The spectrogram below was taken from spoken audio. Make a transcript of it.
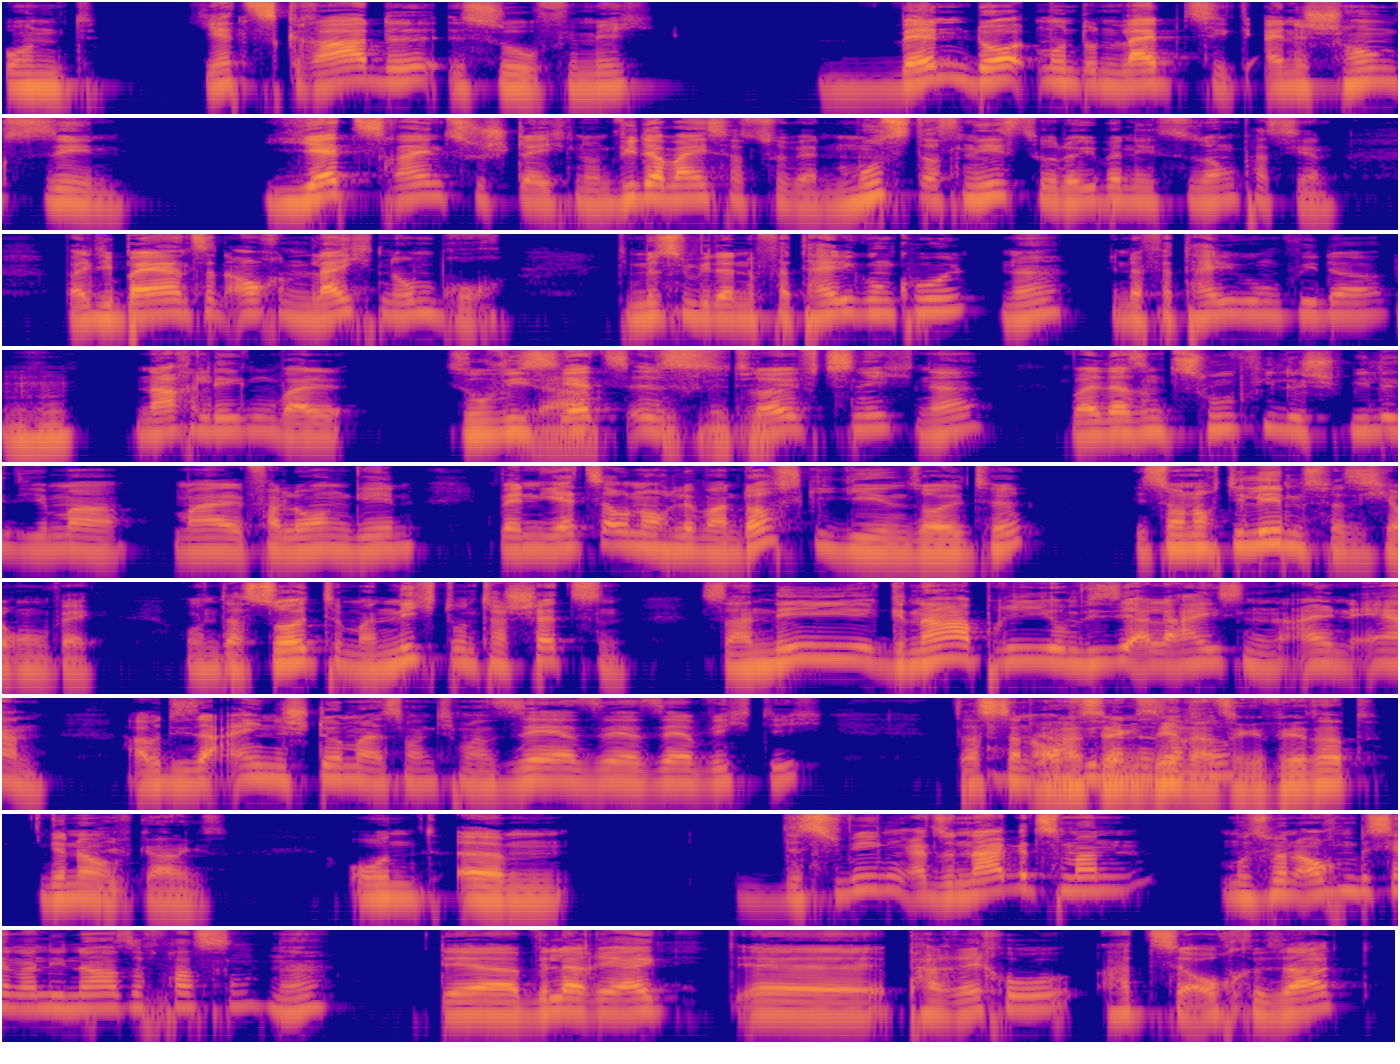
Und jetzt gerade ist so für mich, wenn Dortmund und Leipzig eine Chance sehen, jetzt reinzustechen und wieder Meister zu werden, muss das nächste oder übernächste Saison passieren. Weil die Bayern sind auch einen leichten Umbruch. die müssen wieder eine Verteidigung holen, ne? In der Verteidigung wieder Mhm. nachlegen, weil so wie es Ja, jetzt ist, läuft es nicht, ne? Weil da sind zu viele Spiele, die immer mal verloren gehen. Wenn jetzt auch noch Lewandowski gehen sollte, ist auch noch die Lebensversicherung weg. Und das sollte man nicht unterschätzen. Sané, Gnabry und wie sie alle heißen, in allen Ehren. Aber dieser eine Stürmer ist manchmal sehr, sehr, sehr wichtig. Das dann Ja, auch hast wieder ja gesehen, Sache. als er gefehlt hat, Genau. lief gar nichts. Und ähm, deswegen, also Nagelsmann muss man auch ein bisschen an die Nase fassen. Ne? Der Villarreal äh, Parejo hat es ja auch gesagt.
